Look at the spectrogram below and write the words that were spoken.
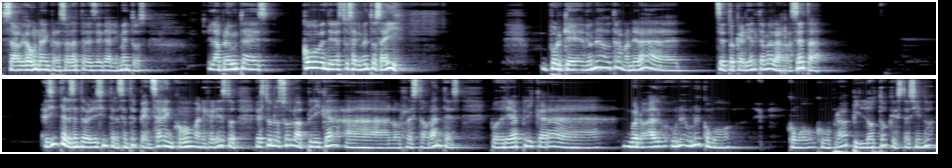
salga una impresora 3D de alimentos. Y la pregunta es, ¿cómo vendería estos alimentos ahí? Porque de una u otra manera se tocaría el tema de la receta. Es interesante ver es interesante pensar en cómo manejar esto. Esto no solo aplica a los restaurantes, podría aplicar a, bueno, algo, una, una como, como, como prueba piloto que está haciendo,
